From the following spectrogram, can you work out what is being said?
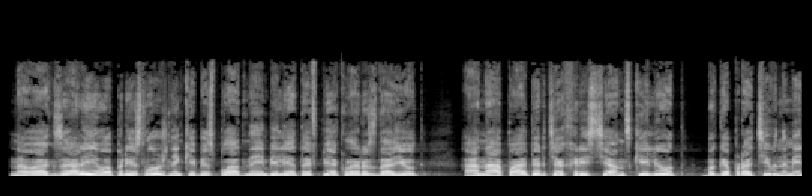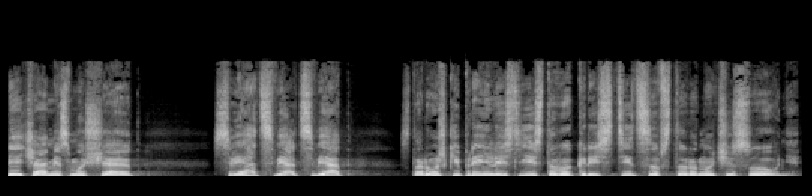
На вокзале его прислужники бесплатные билеты в пекло раздают, а на папертях христианский люд богопротивными речами смущают. Свят, свят, свят! Старушки принялись истово креститься в сторону часовни,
